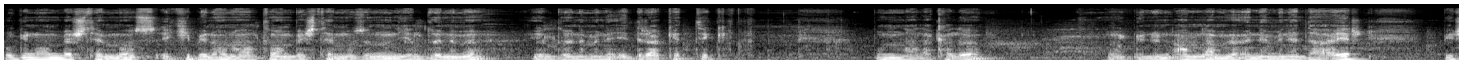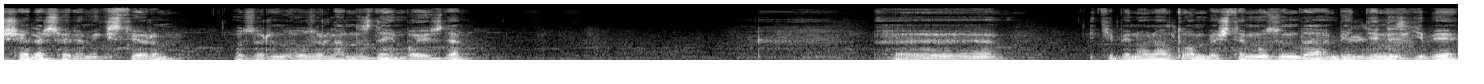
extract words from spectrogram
Bugün 15 Temmuz 2016 15 Temmuz'un yıl dönümü. Yıl dönümünü idrak ettik. Bununla alakalı o günün anlam ve önemine dair bir şeyler söylemek istiyorum. Huzurun, huzurlarınızdayım bu yüzden. Ee, 2016-15 Temmuz'unda bildiğiniz gibi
